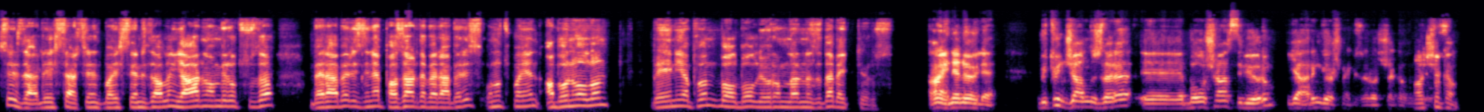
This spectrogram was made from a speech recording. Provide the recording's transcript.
Sizler de isterseniz bahislerinizi alın. Yarın 11.30'da beraberiz yine. Pazarda beraberiz. Unutmayın abone olun. Beğeni yapın. Bol bol yorumlarınızı da bekliyoruz. Aynen öyle. Bütün canlıcılara e, bol şans diliyorum. Yarın görüşmek üzere. Hoşçakalın. Hoşçakalın.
